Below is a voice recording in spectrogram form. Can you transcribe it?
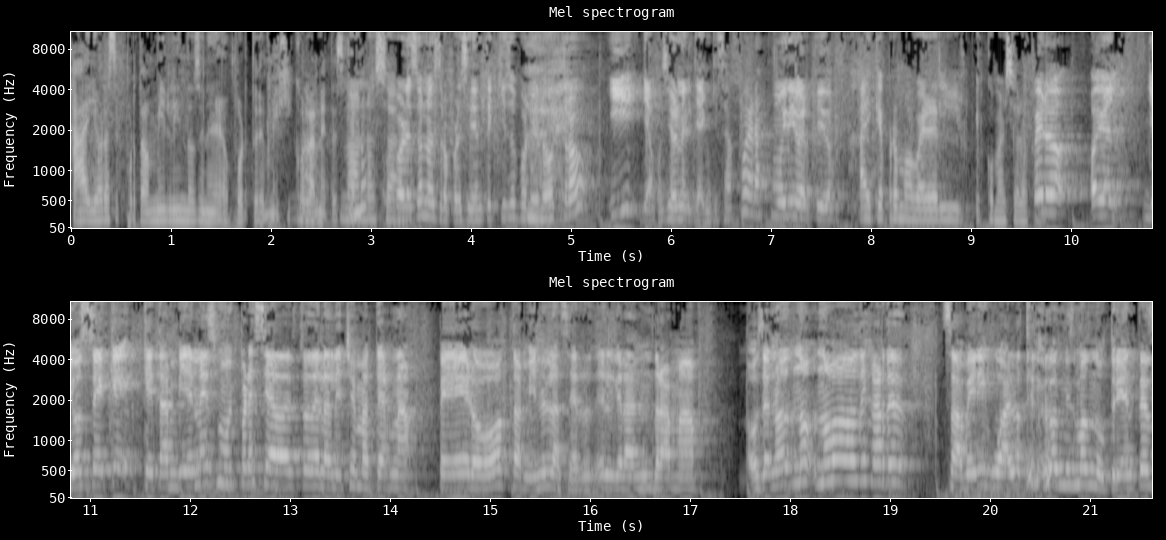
ay, ahora se portaron bien lindos en el aeropuerto de México. la neta es que no, no. Por eso nuestro presidente quiso poner otro y ya pusieron el yanquis afuera. Muy divertido. Hay que promover el, el comercio local. Pero, oigan, yo sé que, que también es muy preciada esto de la leche materna, pero también el hacer el gran drama, o sea, no, no, no va a dejar de saber igual o tener los mismos nutrientes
